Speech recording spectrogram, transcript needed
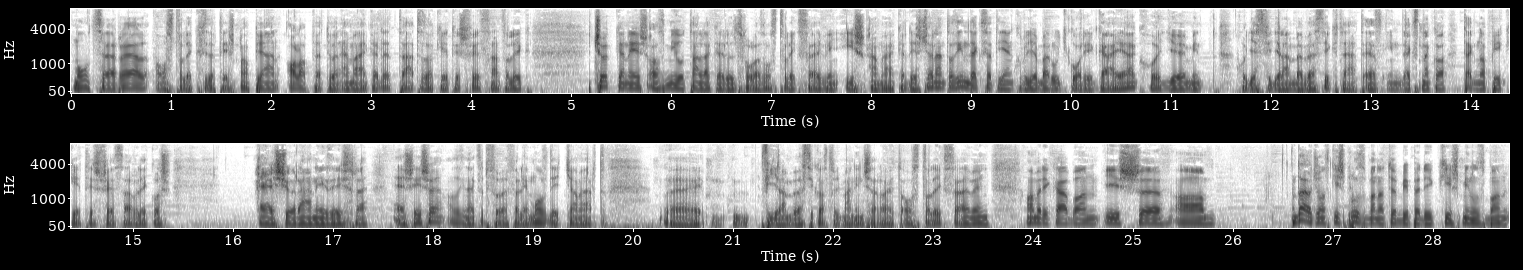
módszerrel osztalék fizetés napján alapvetően emelkedett, tehát ez a két és fél százalék csökkenés, az miután lekerült róla az osztalékszelvény is emelkedés jelent. Az indexet ilyenkor ugyebár úgy korrigálják, hogy, mint, hogy ezt figyelembe veszik, tehát ez indexnek a tegnapi két és fél százalékos első ránézésre esése, az indexet fölfelé mozdítja, mert figyelembe veszik azt, hogy már nincsen rajta osztalékszelvény. Amerikában is a Dow Jones kis pluszban, a többi pedig kis mínuszban,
